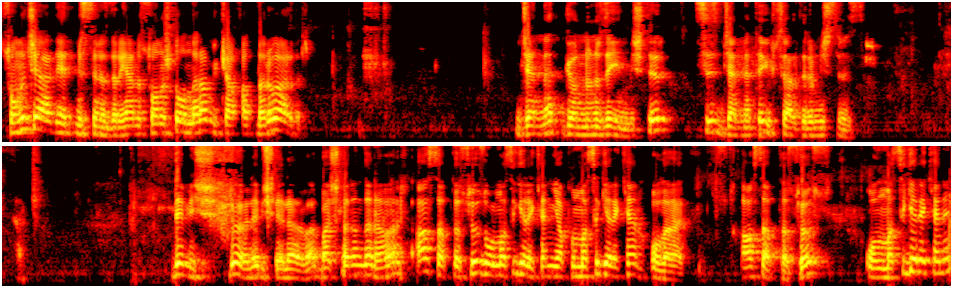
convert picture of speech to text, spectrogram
sonuç elde etmişsinizdir. Yani sonuçta onlara mükafatları vardır. Cennet gönlünüze inmiştir. Siz cennete yükseltirilmişsinizdir. Demiş. Böyle bir şeyler var. Başlarında ne var? Asapta söz olması gereken, yapılması gereken olarak asapta söz olması gerekeni,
